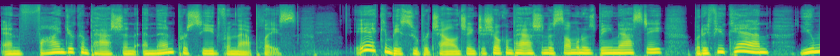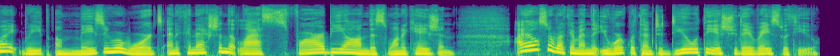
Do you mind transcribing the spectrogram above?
and find your compassion and then proceed from that place. It can be super challenging to show compassion to someone who's being nasty, but if you can, you might reap amazing rewards and a connection that lasts far beyond this one occasion. I also recommend that you work with them to deal with the issue they raised with you.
